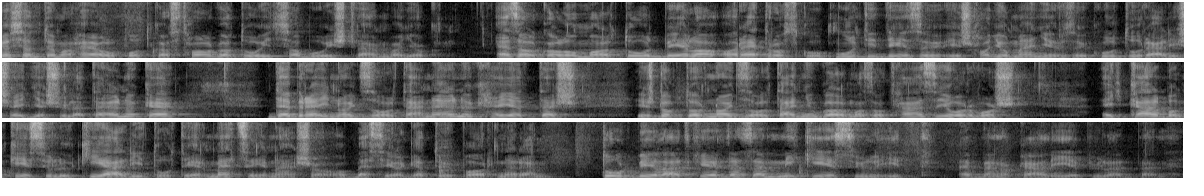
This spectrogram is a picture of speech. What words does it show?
Köszöntöm a Heo Podcast hallgatóit, Szabó István vagyok. Ez alkalommal Tóth Béla, a Retroszkóp Multidéző és Hagyományőrző Kulturális Egyesület elnöke, Debrei Nagy Zoltán elnök helyettes és dr. Nagy Zoltán nyugalmazott háziorvos, egy kálban készülő kiállítótér mecénása a beszélgető partnerem. Tóth Bélát kérdezem, mi készül itt ebben a káli épületben?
